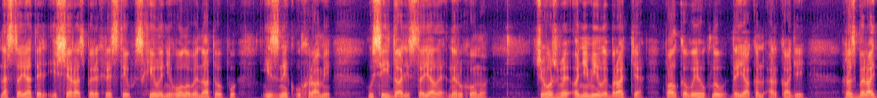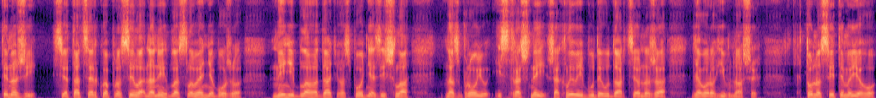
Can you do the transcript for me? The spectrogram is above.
Настоятель іще раз перехрестив схилені голови натовпу і зник у храмі. Усі й далі стояли нерухомо. Чого ж ви оніміли, браття? палко вигукнув деякон Аркадій. Розбирайте ножі. Свята церква просила на них благословення Божого. Нині благодать Господня зійшла на зброю, і страшний, жахливий буде удар цього ножа для ворогів наших. Хто носитиме його,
